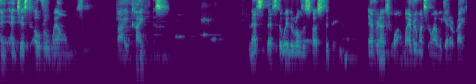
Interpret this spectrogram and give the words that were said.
and, and just overwhelmed by kindness. And that's that's the way the world is supposed to be. Every once, every once in a while, we get it right.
